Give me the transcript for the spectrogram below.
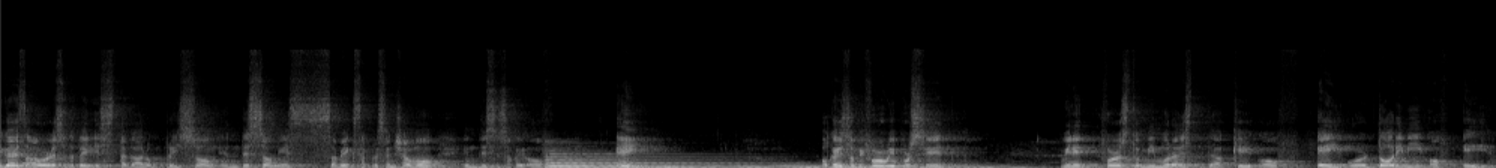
Okay guys, our lesson today is Tagalog praise song and this song is Sabik sa presensya mo and this is okay of A. Okay, so before we proceed, we need first to memorize the key of A or Do Re Mi of A.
